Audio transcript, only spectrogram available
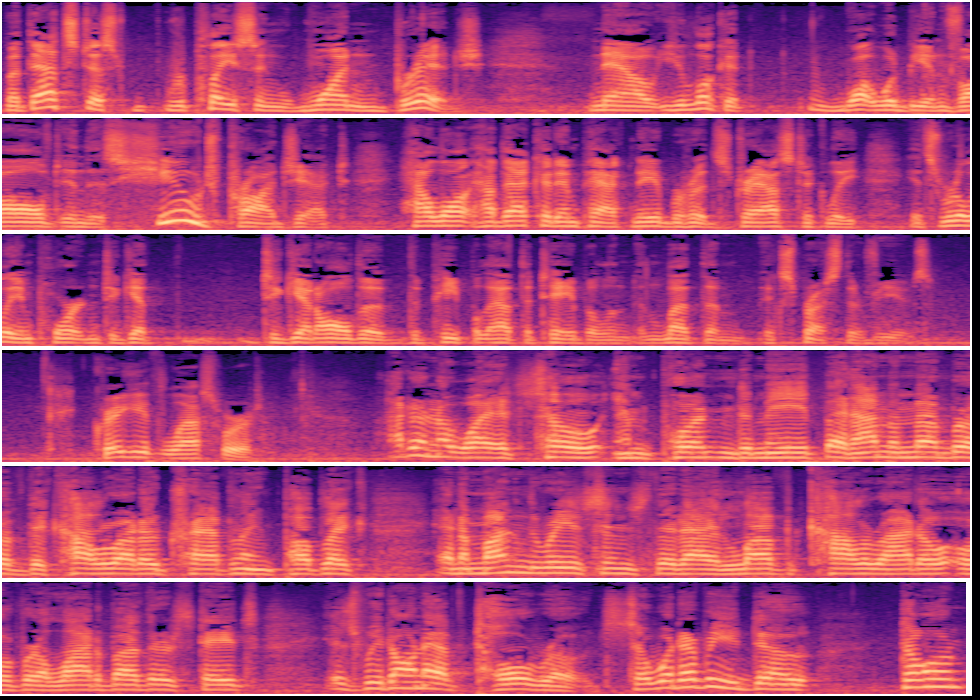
but that's just replacing one bridge. Now, you look at what would be involved in this huge project, how long, how that could impact neighborhoods drastically. It's really important to get to get all the, the people at the table and, and let them express their views. Craig, you have the last word. I don't know why it's so important to me, but I'm a member of the Colorado Traveling Public, and among the reasons that I love Colorado over a lot of other states is we don't have toll roads. So whatever you do, don't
